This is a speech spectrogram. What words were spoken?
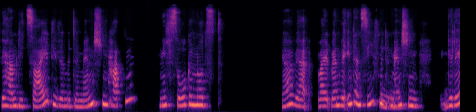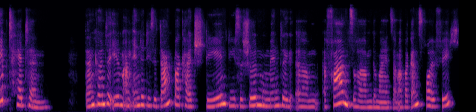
wir haben die Zeit, die wir mit den Menschen hatten, nicht so genutzt. Ja, wir, weil wenn wir intensiv mit mhm. den Menschen gelebt hätten, dann könnte eben am Ende diese Dankbarkeit stehen, diese schönen Momente ähm, erfahren zu haben gemeinsam. Aber ganz häufig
